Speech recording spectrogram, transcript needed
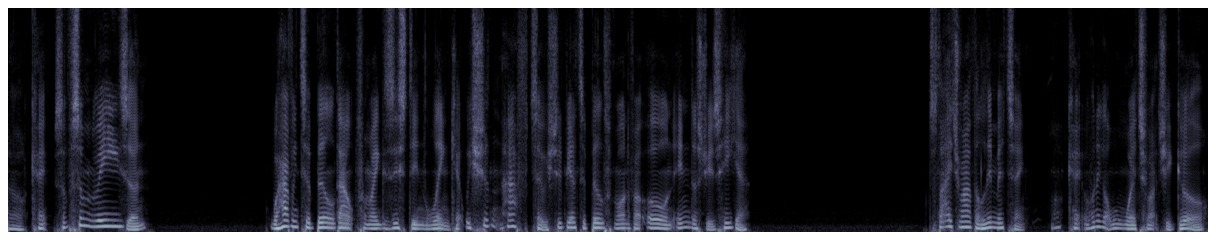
Okay, so for some reason, we're having to build out from our existing link. We shouldn't have to. We should be able to build from one of our own industries here. So that is rather limiting. Okay, we've only got one way to actually go.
